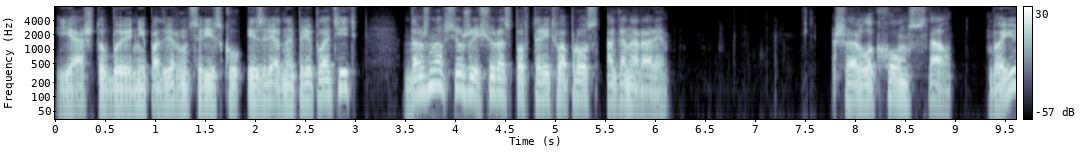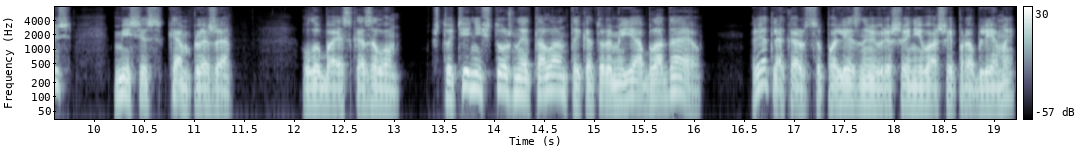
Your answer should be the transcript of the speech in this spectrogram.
я, чтобы не подвергнуться риску изрядно переплатить, должна все же еще раз повторить вопрос о гонораре. Шерлок Холмс встал. «Боюсь, миссис Кэмплежа», — улыбаясь, сказал он, — «что те ничтожные таланты, которыми я обладаю, вряд ли окажутся полезными в решении вашей проблемы,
